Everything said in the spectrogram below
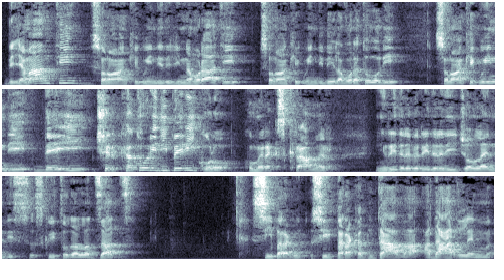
degli amanti, sono anche quindi degli innamorati, sono anche quindi dei lavoratori, sono anche quindi dei cercatori di pericolo come Rex Kramer in Ridere per ridere di John Landis, scritto dalla Zaz, si, paracut- si paracadutava ad Harlem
